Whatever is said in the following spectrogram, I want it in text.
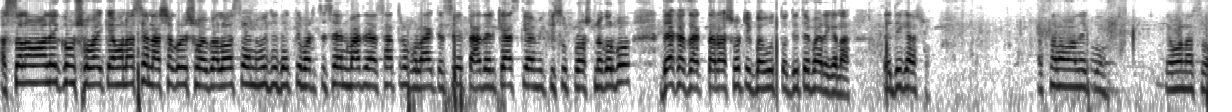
আসসালামু আলাইকুম সবাই কেমন আছেন? আশা করি সবাই ভালো আছেন। ওই যে দেখতে পাচ্ছেন মাঝে ছাত্রগুলো আইতেছে তাদেরকে আজকে আমি কিছু প্রশ্ন করব। দেখা যাক তারা সঠিকভাবে উত্তর দিতে পারে কিনা। এদিকে আসো। আসসালামু আলাইকুম কেমন আছো?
